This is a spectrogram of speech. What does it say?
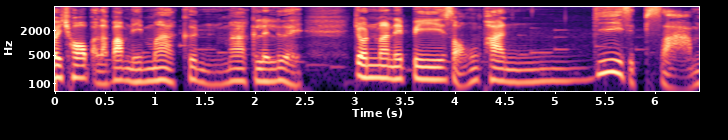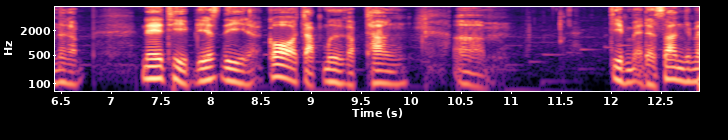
อยๆ ชอบอัลบั้มนี้มากขึ้นมากขึ้นเรื่อยๆ จนมาในปี 2023 นะครับ Native DSD เนี่ยก็จับมือกับทางจิมแอดเดอร์สันใช่ไหม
